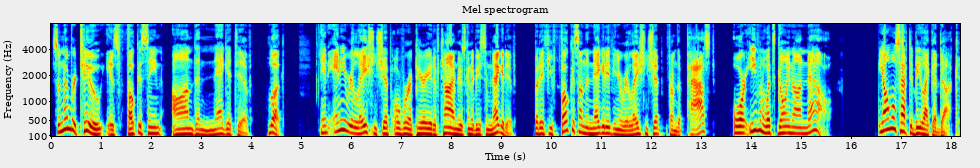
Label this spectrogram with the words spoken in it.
So number two is focusing on the negative. Look, in any relationship over a period of time, there's going to be some negative. But if you focus on the negative in your relationship from the past or even what's going on now, you almost have to be like a duck.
